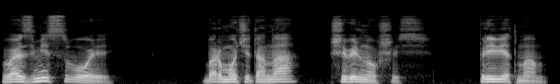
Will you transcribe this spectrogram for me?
«Возьми свой», — бормочет она, шевельнувшись. «Привет, мам».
